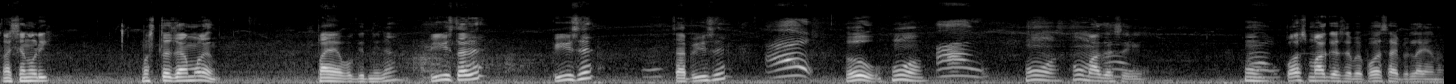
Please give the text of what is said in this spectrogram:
કાં શેનોડી? મસ્ત ચા મળે ને? પાયા વગરની કા પીવીશ તારે? પીવી છે? ચા પીવી છે? હો? હું હું હું માગે છે? એ? હું પર્સ માગે છે ભાઈ પર્સ આપી લાય એનો.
